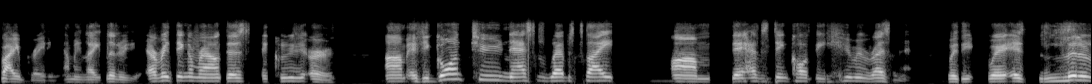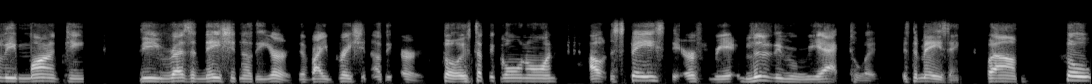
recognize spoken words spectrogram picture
vibrating. I mean, like literally everything around us, including the earth. Um, if you go onto NASA's website, um, they have this thing called the Schumann resonance, where the where it's literally monitoring the resonation of the earth, the vibration of the earth. So if something going on out in space, the earth literally will react to it. It's amazing. Um, so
